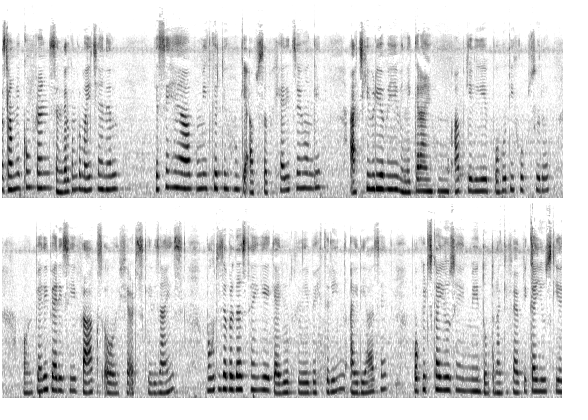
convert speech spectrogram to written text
अस्सलाम वालेकुम friends and welcome to my channel. कैसे हैं आप? उम्मीद करती हूँ कि आप सब खैरियत से होंगे। आज की वीडियो में मैं लेकर आई हूँ आपके लिए बहुत ही खूबसूरत और प्यारी प्यारी सी फ्रॉक्स और शर्ट्स के डिज़ाइंस। बहुत ही ज़बरदस्त हैं ये कैजुअल के लिए बेहतरीन आइडियाज़ हैं। पॉकेट्स का यूज़ है, इनमें दो तरह के फैब्रिक का यूज़ किया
